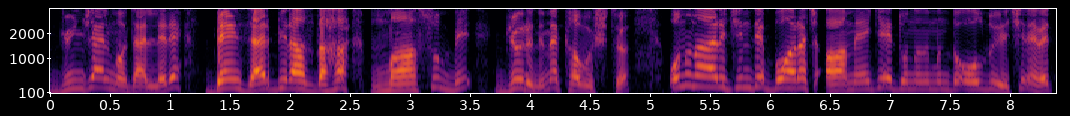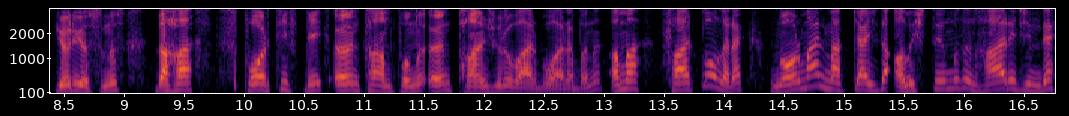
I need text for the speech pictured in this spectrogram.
güncel modellere benzer, biraz daha masum bir görünüme kavuştu. Onun haricinde bu araç AMG donanımında olduğu için evet görüyorsunuz daha sportif bir ön tamponu, ön panjuru var bu arabanın. Ama farklı olarak normal makyajda alıştığımızın haricinde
